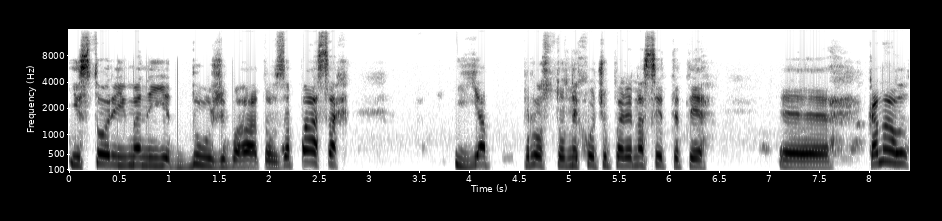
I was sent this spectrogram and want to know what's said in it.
історій в мене є дуже багато в запасах. Я просто не хочу перенаситити е, канал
